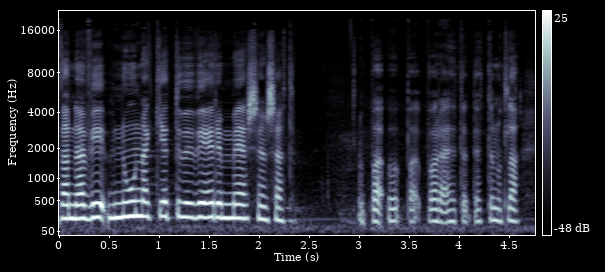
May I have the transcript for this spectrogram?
þannig að við, núna getum við verið með sem sagt, ba, ba, bara þetta, þetta er náttúrulega,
